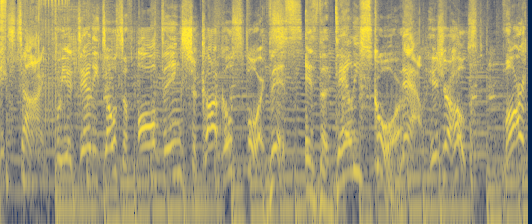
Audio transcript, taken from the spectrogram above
It's time for your daily dose of all things Chicago sports. This is the Daily Score. Now, here's your host, Mark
